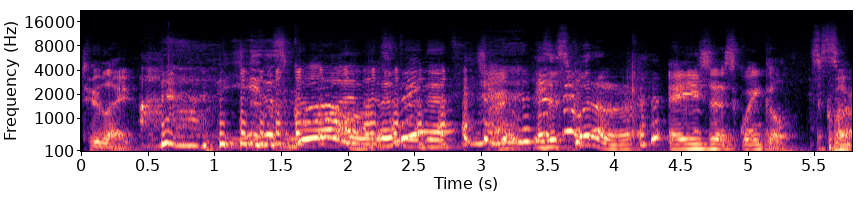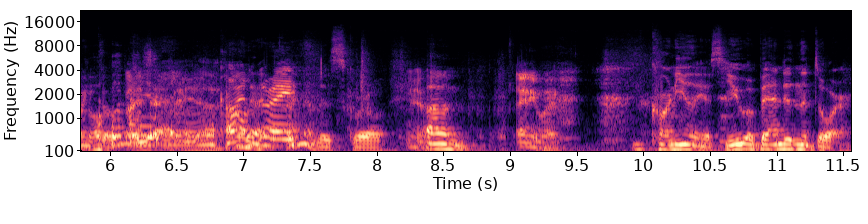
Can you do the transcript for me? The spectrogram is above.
Too late. He's a squirrel. He's a squirrel. Hey, he's a squinkle. Squinkle. Basically, Yeah, yeah. kind of, great. kind of a squirrel. Yeah. Um, Anyway, Cornelius, you abandon the door.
